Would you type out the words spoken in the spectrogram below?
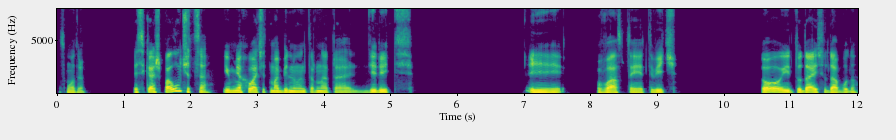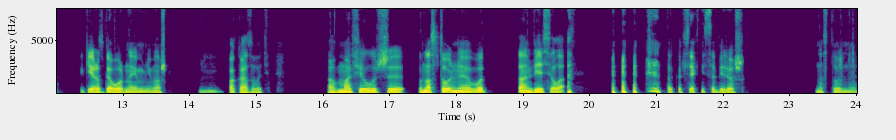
Посмотрим. Если, конечно, получится, и у меня хватит мобильного интернета делить и ВАЗд, и Twitch, то и туда, и сюда буду. Такие разговорные немножко показывать. А в мафии лучше в настольную. Вот там весело. Только всех не соберешь. Настольную.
